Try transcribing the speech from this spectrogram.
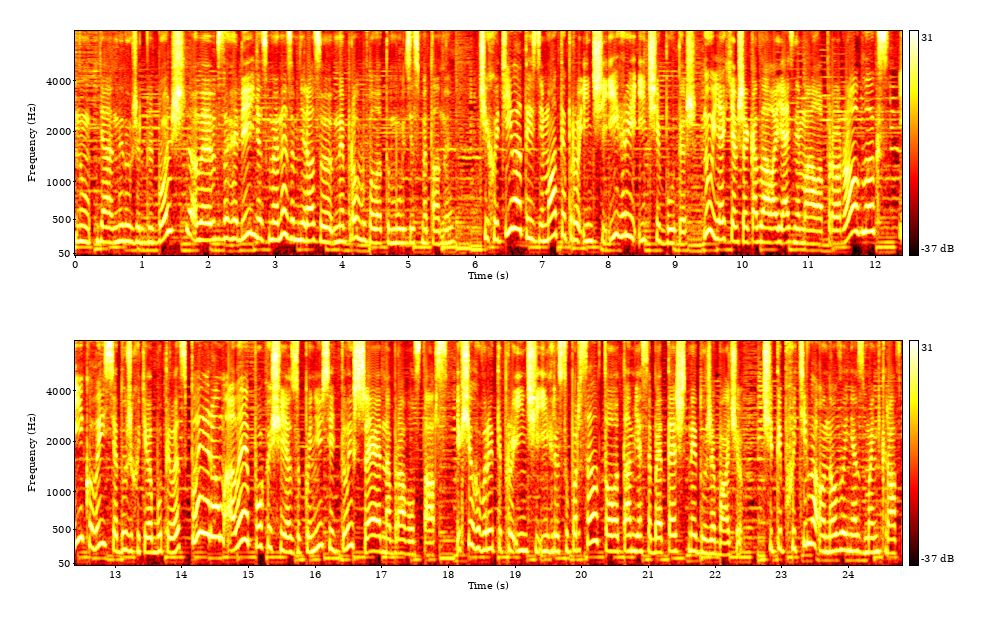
Ну, я не дуже люблю борщ, але взагалі я з майонезом ні разу не пробувала, тому зі сметаною. Чи хотіла ти знімати про інші ігри і чи будеш? Ну, як я вже казала, я знімала про Roblox, і колись я дуже хотіла бути летсплеєром, але поки що я зупинюся лише на Бравл Stars. Якщо говорити про інші ігри Supercell, то там я себе теж не дуже бачу. Чи ти б хотіла оновлення з Майнкрафт?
